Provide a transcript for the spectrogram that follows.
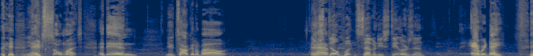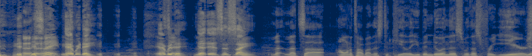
There's so much. And then you're talking about They're have- still putting 70 Steelers in. every day. Insane. every day, every Insane. day. It- It's insane. Let, let's. Uh, I want to talk about this tequila. You've been doing this with us for years, Yeah.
